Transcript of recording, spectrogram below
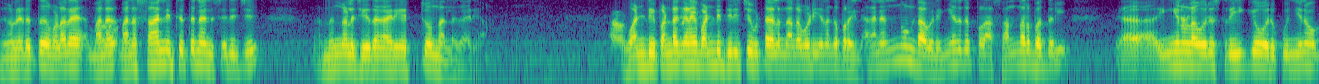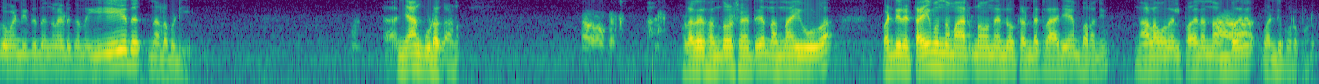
നിങ്ങളെടുത്ത് വളരെ മന മനസാന്നിധ്യത്തിനനുസരിച്ച് നിങ്ങൾ ചെയ്ത കാര്യം ഏറ്റവും നല്ല കാര്യമാണ്. വണ്ടി പണ്ടൊക്കെ വണ്ടി തിരിച്ചു വിട്ടാലും നടപടി എന്നൊക്കെ പറയില്ല. അങ്ങനെ ഒന്നും ഉണ്ടാവില്ല. ഇങ്ങനൊരു സന്ദർഭത്തിൽ ഇങ്ങനെയുള്ള ഒരു സ്ത്രീക്കോ ഒരു കുഞ്ഞിനോ ഒക്കെ വേണ്ടിയിട്ട് നിങ്ങളെടുക്കുന്ന ഏത് നടപടിയും ഞാൻ കൂടെ കാണും. വളരെ സന്തോഷമായിട്ട് നന്നായി പോവുക. വണ്ടിയുടെ ടൈം ഒന്ന് മാറ്റണമെന്ന് എന്നോട് കണ്ടക്ടർ അജയൻ പറഞ്ഞു. നാളെ മുതൽ പതിനൊന്ന് അമ്പതിന് വണ്ടി പുറപ്പെടും.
